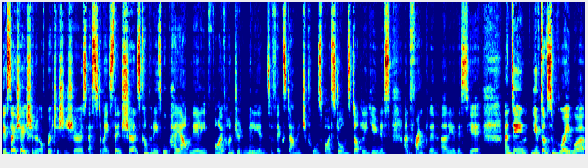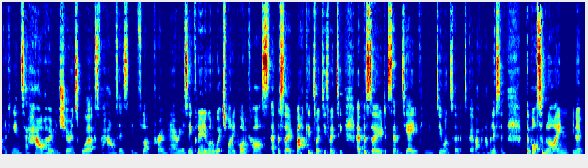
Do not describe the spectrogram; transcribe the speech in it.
The Association of British Insurers estimates that insurance companies will pay out nearly 500 million to fix damage caused by storms Dudley, Eunice, and Franklin earlier this year. And Dean, you've done some great work looking into how home insurance works for houses in flood prone areas, including on a Which Money podcast episode back in 2020, episode 78, if you do you want to, to go back and have a listen. The bottom line, you know,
